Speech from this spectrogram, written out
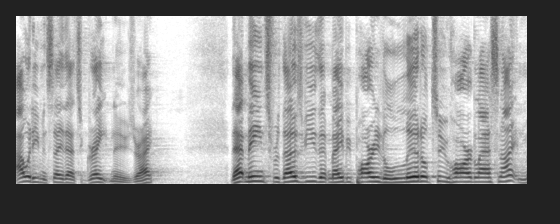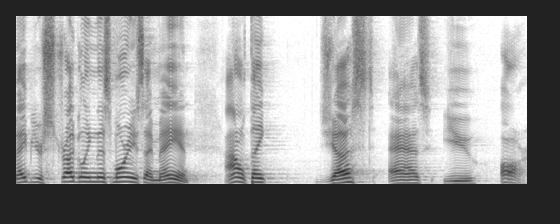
I would even say that's great news, right? That means for those of you that maybe partied a little too hard last night and maybe you're struggling this morning, you say, man, I don't think just as you are.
